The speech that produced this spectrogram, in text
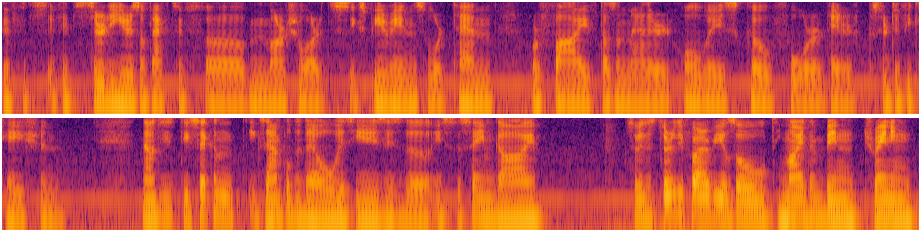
if it's if it's 30 years of active uh, martial arts experience or 10 or 5 doesn't matter. Always go for their certification. Now the, the second example that I always use is the is the same guy. So he's 35 years old. He might have been training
